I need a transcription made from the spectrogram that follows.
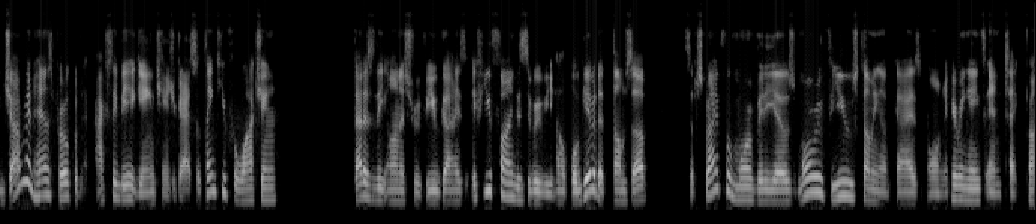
Jabra Enhance Pro could actually be a game changer, guys. So thank you for watching. That is the honest review, guys. If you find this review helpful, give it a thumbs up. Subscribe for more videos, more reviews coming up, guys, on hearing aids and tech products.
